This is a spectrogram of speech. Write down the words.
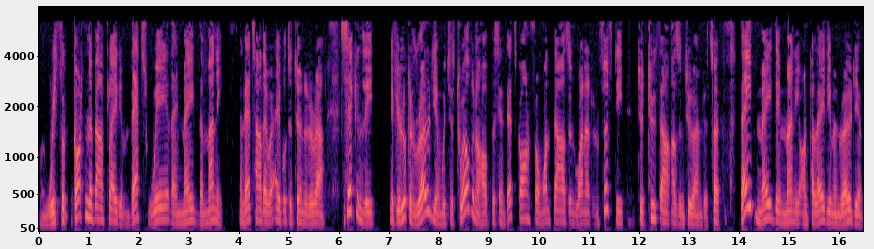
We've forgotten about palladium. That's where they made the money and that's how they were able to turn it around. Secondly, if you look at rhodium, which is 12.5%, that's gone from 1,150 to 2,200. So they've made their money on palladium and rhodium,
